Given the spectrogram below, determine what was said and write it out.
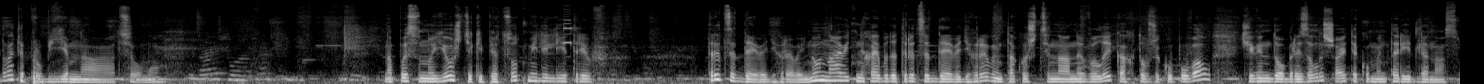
Давайте проб'ємо на цьому. Написано Йош тільки 500 мл. 39 гривень. Ну навіть нехай буде 39 гривень. Також ціна невелика. Хто вже купував, чи він добрий, залишайте коментарі для нас.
